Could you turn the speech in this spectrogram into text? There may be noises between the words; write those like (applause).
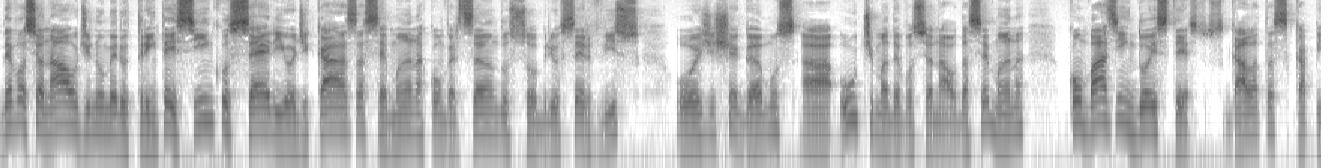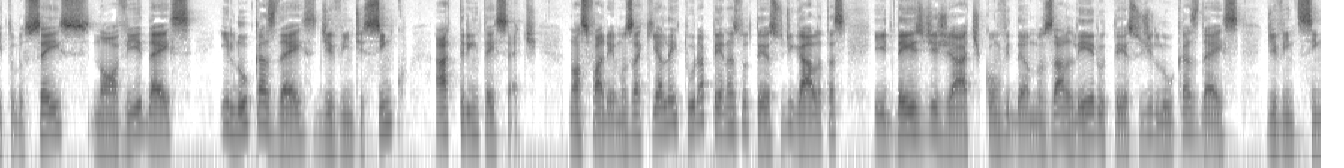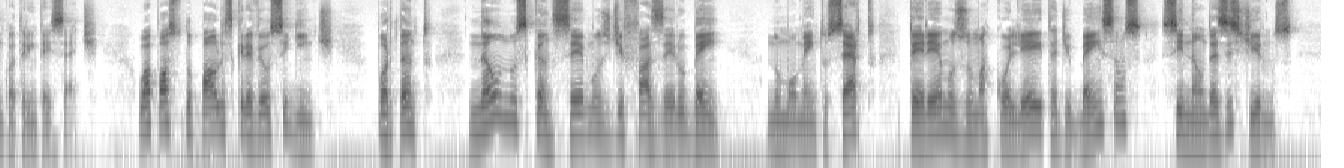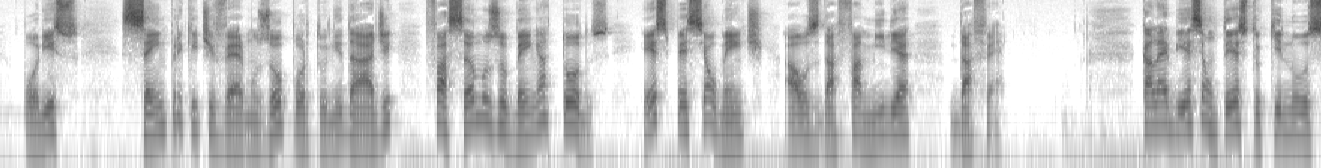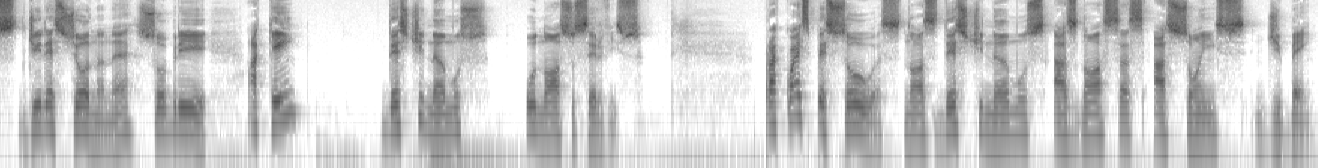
Devocional de número 35, série O de Casa, semana conversando sobre o serviço. Hoje chegamos à última devocional da semana, com base em dois textos: Gálatas, capítulo 6, 9 e 10 e Lucas 10, de 25 a 37. Nós faremos aqui a leitura apenas do texto de Gálatas e desde já te convidamos a ler o texto de Lucas 10, de 25 a 37. O apóstolo Paulo escreveu o seguinte Portanto, não nos cansemos de fazer o bem. No momento certo, teremos uma colheita de bênçãos se não desistirmos. Por isso, sempre que tivermos oportunidade, façamos o bem a todos, especialmente aos da família da fé. Caleb, esse é um texto que nos direciona né, sobre a quem destinamos o nosso serviço. Para quais pessoas nós destinamos as nossas ações de bem?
